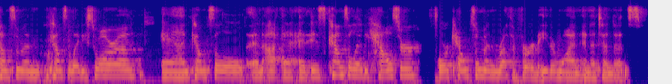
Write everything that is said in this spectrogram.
Councilman, Council Lady Suara, and Council, and I, and is Council Lady Hausser or Councilman Rutherford, either one in attendance?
